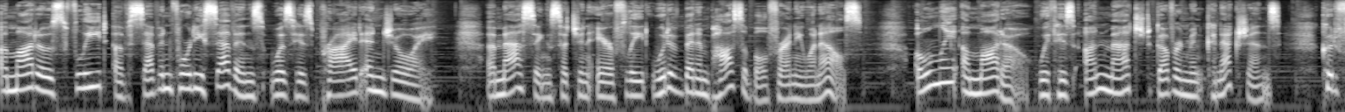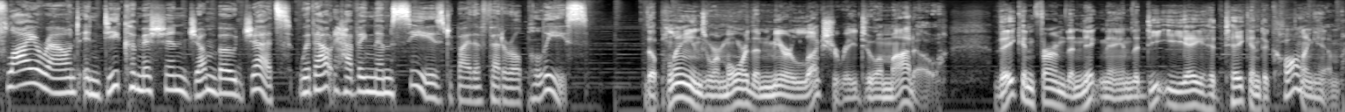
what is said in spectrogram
Amado's fleet of 747s was his pride and joy. Amassing such an air fleet would have been impossible for anyone else. Only Amado, with his unmatched government connections, could fly around in decommissioned jumbo jets without having them seized by the federal police. The planes were more than mere luxury to Amado. They confirmed the nickname the DEA had taken to calling him,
